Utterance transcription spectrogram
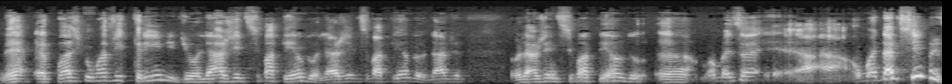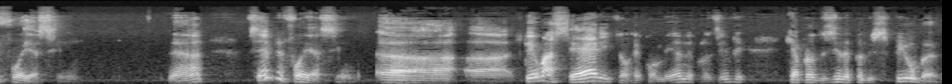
Né? É quase que uma vitrine de olhar a gente se batendo, olhar a gente se batendo, olhar, olhar a gente se batendo. Uh, mas a, a, a humanidade sempre foi assim. Né? Sempre foi assim. Uh, uh, tem uma série que eu recomendo, inclusive, que é produzida pelo Spielberg,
